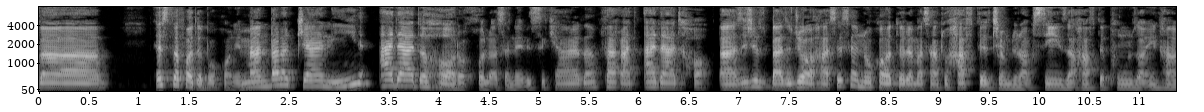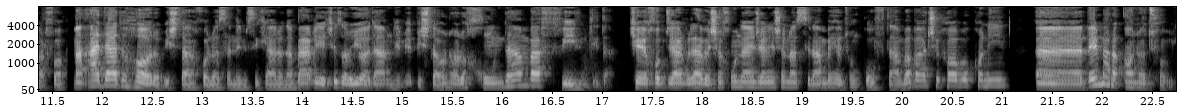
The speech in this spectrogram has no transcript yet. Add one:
و استفاده بکنیم. من برای جنین عددها رو خلاصه نویسی کردم. فقط عددها. بعضی چیز بعضی جا هست نکات داره. مثلا تو هفته چه می‌دونم 13 هفته 15 این حرفا. من عددها رو بیشتر خلاصه نویسی کردم. بقیه چیزا رو یادم نمیاد. بیشتر اونها رو خوندم و فیلم دیدم. که خب جرب روش خوندن جنین شناسی بهتون گفتم. و بعد کار بکنین؟ بریم برای آناتومی.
